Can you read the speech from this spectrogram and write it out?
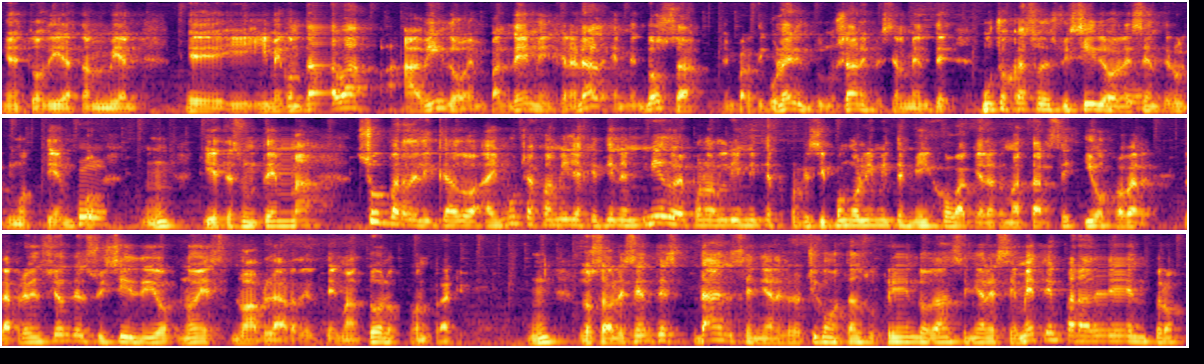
en estos días también, eh, y, me contaba, ha habido en pandemia en general, en Mendoza en particular, en Tunuyán especialmente, muchos casos de suicidio adolescente en el último tiempo. Y este es un tema súper delicado. Hay muchas familias que tienen miedo de poner límites porque si pongo límites mi hijo va a querer matarse. Y ojo, a ver, la prevención del suicidio no es no hablar del tema, todo lo contrario. Los adolescentes dan señales, los chicos están sufriendo, dan señales, se meten para adentro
